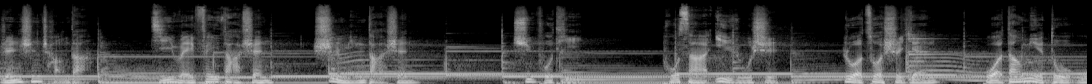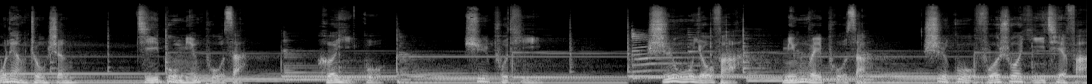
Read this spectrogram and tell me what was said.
人身长大，即为非大身，是名大身。须菩提，菩萨亦如是。若作是言，我当灭度无量众生，即不名菩萨。何以故？须菩提，实无有法名为菩萨。是故佛说一切法。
